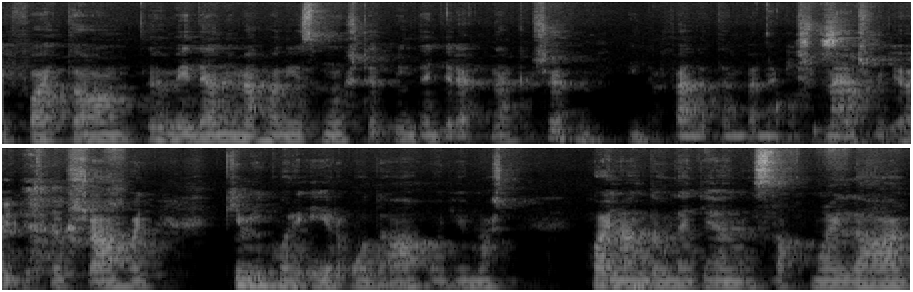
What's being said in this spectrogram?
egyfajta önvédelmi mechanizmus, tehát minden gyereknek, sőt, minden felnőtt embernek is hiszem, más, ugye, ritmusa, hogy ki mikor ér oda, hogy ő most hajlandó legyen szakmailag,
